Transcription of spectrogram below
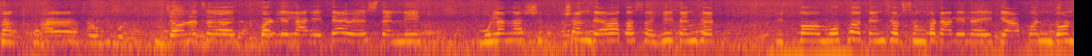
सं जेवणाचं पडलेलं आहे. त्यावेळेस त्यांनी मुलांना शिक्षण द्यावा कसं हे त्यांच्या इतकं मोठं त्यांच्यावर संकट आलेलं आहे की आपण दोन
